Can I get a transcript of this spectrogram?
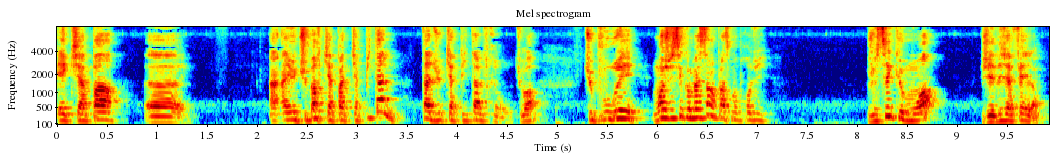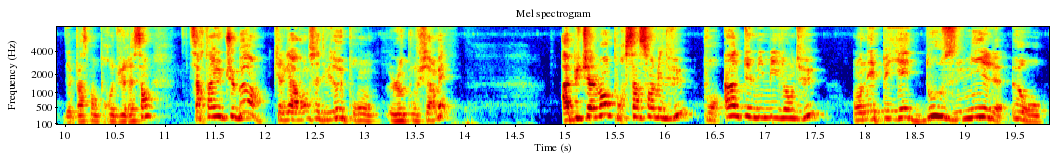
et qui n'a pas euh, un, un youtubeur qui a pas de capital. Tu as du capital, frérot, tu vois. Tu pourrais. Moi, je sais combien c'est un placement produit. Je sais que moi, j'ai déjà fait là, des placements produits récents. Certains youtubeurs qui regarderont cette vidéo, ils pourront le confirmer. Habituellement, pour 500 000 vues, pour un demi-million de vues, on est payé 12 000 euros.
